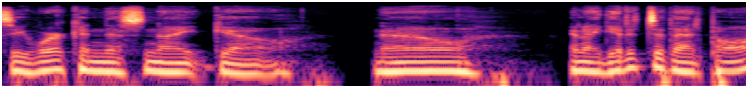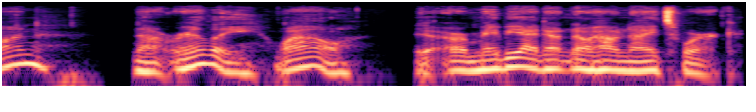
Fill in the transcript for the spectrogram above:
see where can this knight go? No. Can I get it to that pawn? Not really. Wow. Or maybe I don't know how knights work.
